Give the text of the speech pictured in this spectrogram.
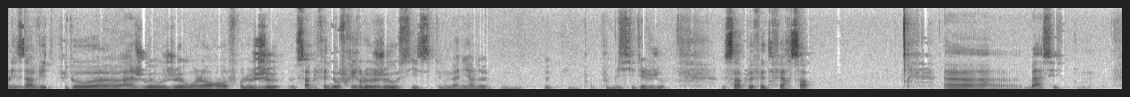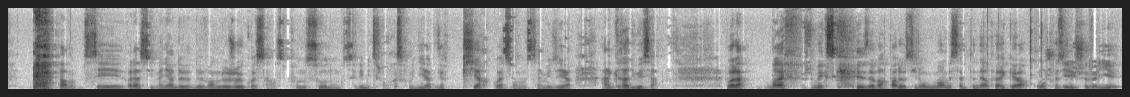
les invite plutôt à jouer au jeu ou on leur offre le jeu. Le simple fait d'offrir le jeu aussi, c'est une manière de, pour publiciter le jeu. Le simple fait de faire ça, bah, c'est c'est voilà, une manière de, vendre le jeu, quoi. C'est un sponsor, donc c'est limite, je presque dire, dire pire, quoi, si on veut s'amuser à, graduer ça. Voilà, bref, je m'excuse d'avoir parlé aussi longuement, mais ça me tenait un peu à cœur. On choisit les chevaliers.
